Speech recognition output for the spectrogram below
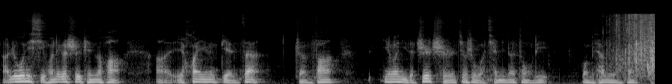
啊。如果你喜欢这个视频的话啊，也欢迎点赞转发，因为你的支持就是我前进的动力。我们下次再会。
